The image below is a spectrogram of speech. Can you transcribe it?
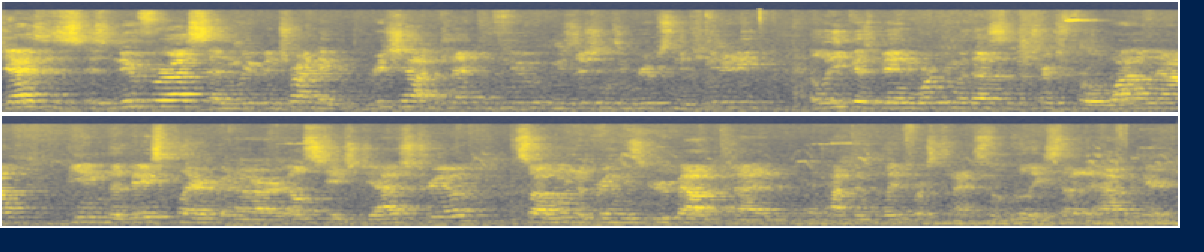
jazz is, is new for us, and we've been trying to reach out and connect with new musicians and groups in the community. Alika's been working with us at the church for a while now, being the bass player in our LCH Jazz Trio. So I wanted to bring this group out and, have them play for us tonight. So really excited to have them here.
